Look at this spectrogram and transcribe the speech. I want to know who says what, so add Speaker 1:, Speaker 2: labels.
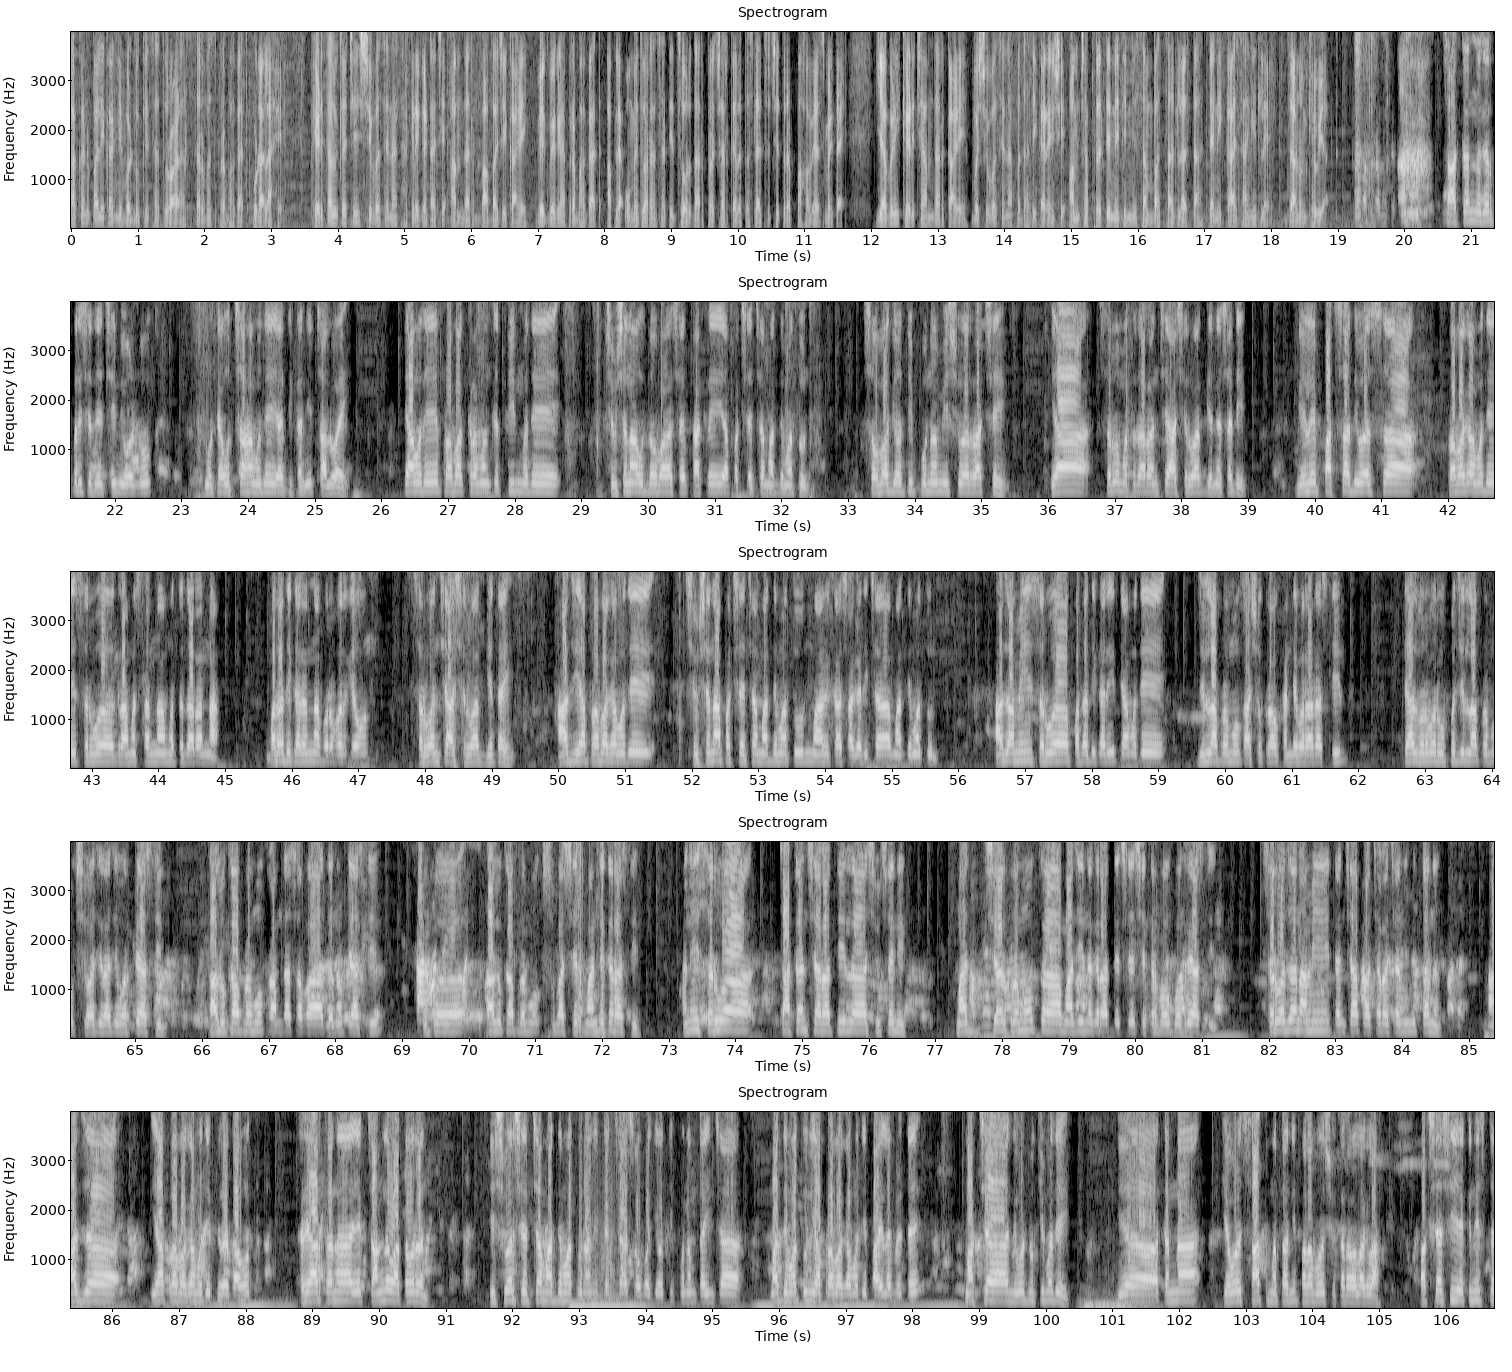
Speaker 1: चाकण पालिका निवडणुकीचा धुराळा सर्वच प्रभागात उडाला आहे. खेड तालुक्याचे शिवसेना ठाकरे गटाचे आमदार बाबाजी काळे वेगवेगळ्या प्रभागात आपल्या उमेदवारांसाठी जोरदार प्रचार करत असल्याचं चित्र पाहावयास मिळत आहे यावेळी खेडचे आमदार काळे व शिवसेना पदाधिकाऱ्यांशी आमच्या प्रतिनिधींनी संवाद साधला असता त्यांनी काय सांगितलंय जाणून घेऊयात.
Speaker 2: चाकण नगर परिषदेची निवडणूक मोठ्या उत्साहामध्ये या ठिकाणी चालू आहे. त्यामध्ये प्रभाग क्रमांक तीन मध्ये शिवसेना उद्धव बाळासाहेब ठाकरे या पक्षाच्या माध्यमातून सौभाग्यवती पूनम ईश्वर राक्षे या सर्व मतदारांचे आशीर्वाद घेण्यासाठी गेले पाच सहा दिवस प्रभागामध्ये सर्व ग्रामस्थांना मतदारांना पदाधिकाऱ्यांना बरोबर घेऊन सर्वांचे आशीर्वाद घेत आहे. आज या प्रभागामध्ये शिवसेना पक्षाच्या माध्यमातून महाविकास आघाडीच्या माध्यमातून आज आम्ही सर्व पदाधिकारी त्यामध्ये जिल्हा प्रमुख अशोकराव खांडेबराड असतील त्याचबरोबर उपजिल्हा प्रमुख शिवाजीराजे वरपे असतील तालुका प्रमुख रामदासबा धनवटे असतील उप तालुका प्रमुख सुभाष शेठ मांडेकर असतील आणि सर्व चाकण शहरातील शिवसैनिक मा शहर प्रमुख माजी नगराध्यक्ष शेखरभाऊ गोगरे असतील. सर्वजण आम्ही त्यांच्या प्रचाराच्या निमित्तानं आज या प्रभागामध्ये फिरत आहोत. खऱ्या अर्थानं एक चांगलं वातावरण ईश्वर शेठच्या माध्यमातून आणि त्यांच्या सौभाग्यवती पूनमताईंच्या माध्यमातून या प्रभागामध्ये पाहायला मिळते मागच्या निवडणुकीमध्ये त्यांना केवळ सात मतांनी पराभव स्वीकारावा लागला. पक्षाशी एकनिष्ठ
